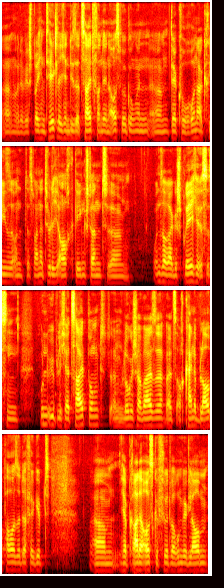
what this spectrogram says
ähm, oder wir sprechen täglich in dieser Zeit von den Auswirkungen ähm, der Corona-Krise und das war natürlich auch Gegenstand ähm, unserer Gespräche. Es ist ein unüblicher Zeitpunkt, ähm, logischerweise, weil es auch keine Blaupause dafür gibt. Ähm, ich habe gerade ausgeführt, warum wir glauben,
